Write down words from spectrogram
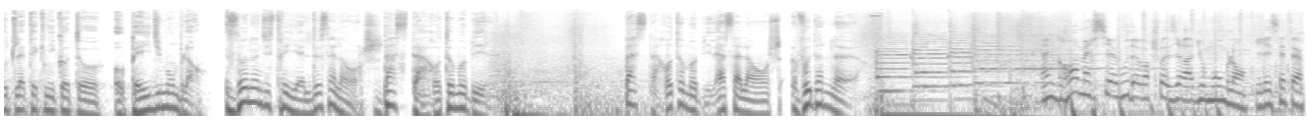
Toute la technique auto au pays du Mont Blanc. Zone industrielle de Salange. Bastard Automobile. Bastard Automobile à Salange vous donne l'heure. Un grand merci à vous d'avoir choisi Radio Mont Blanc. Il est 7h.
